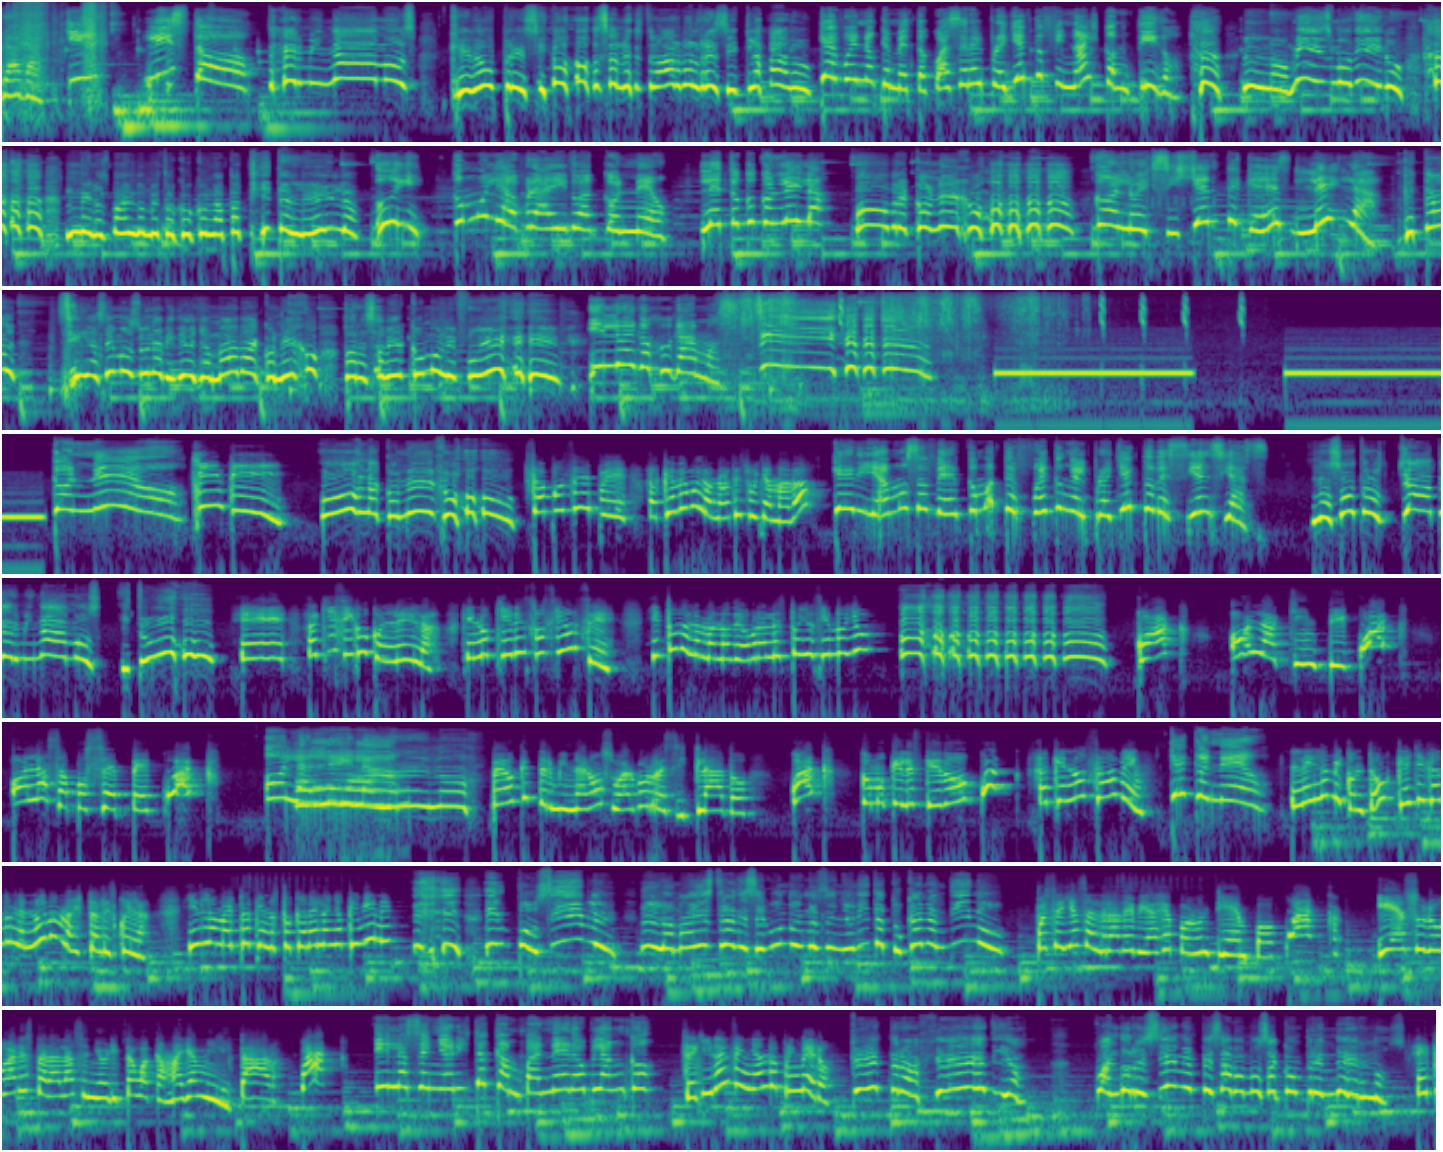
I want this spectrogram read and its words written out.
Dorada. ¡Y listo! ¡Terminamos! Quedó precioso nuestro árbol reciclado. ¡Qué bueno que me tocó hacer el proyecto final contigo! Lo mismo digo. Menos mal no me tocó con la patita Leila. ¡Uy! ¿Cómo le habrá ido a Coneo? ¿Le tocó con Leila? ¡Pobre conejo! Con lo exigente que es Leila. ¿Qué tal si le hacemos una videollamada a conejo para saber cómo le fue? Y luego jugamos. ¡Sí! ¡Coneo! ¡Kitty! ¡Hola, conejo! ¡Sapo Sepe! ¿A qué debo el honor de su llamada? Queríamos saber cómo te fue con el proyecto de ciencias. Nosotros ya terminamos. ¿Y tú? Eh, aquí sigo con Leila, que no quiere ensuciarse. Y toda la mano de obra la estoy haciendo yo. ¡Cuac! ¡Hola, Quinti! ¡Cuac! ¡Hola, Sapo Sepe! ¡Cuac! ¡Hola, Leila! Leila. Veo que terminaron su árbol reciclado. ¡Cuac! Como que les quedó ¡cuac! ¿A que no saben? ¿Qué coneo? Leila me contó que ha llegado una nueva maestra a la escuela. Y es la maestra que nos tocará el año que viene. ¡Imposible! La maestra de segundo es la señorita Tucán Andino. Pues ella saldrá de viaje por un tiempo. ¡Cuac! Y en su lugar estará la señorita Guacamaya militar. ¡Cuac! ¿Y la señorita Campanero Blanco? Seguirá enseñando primero. ¡Qué tragedia! Cuando recién empezábamos a comprendernos. El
